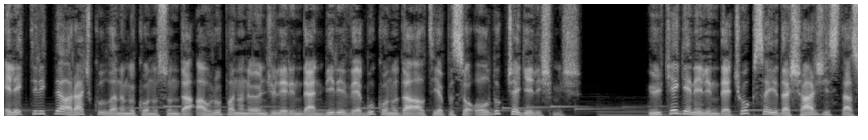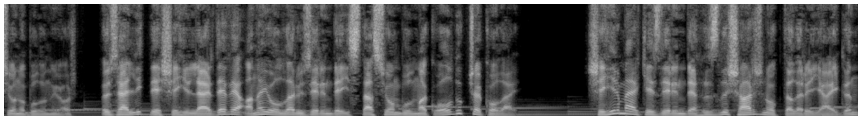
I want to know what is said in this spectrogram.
elektrikli araç kullanımı konusunda Avrupa'nın öncülerinden biri ve bu konuda altyapısı oldukça gelişmiş. Ülke genelinde çok sayıda şarj istasyonu bulunuyor, özellikle şehirlerde ve ana yollar üzerinde istasyon bulmak oldukça kolay. Şehir merkezlerinde hızlı şarj noktaları yaygın,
